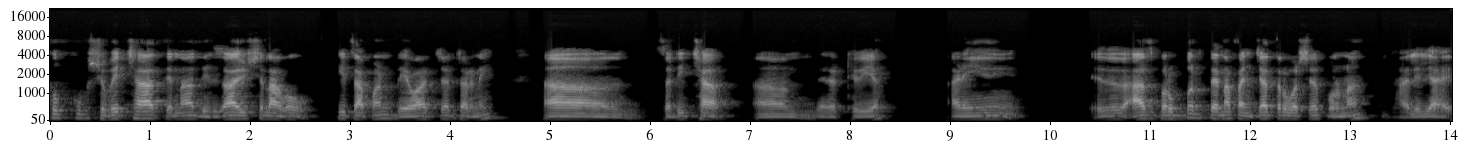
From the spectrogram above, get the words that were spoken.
खूप खूप शुभेच्छा त्यांना दीर्घ आयुष्य लाभो हीच आपण देवाच्या चरणी अं, सदिच्छा ठेवूया. आणि आज बरोबर त्यांना पंच्याहत्तर वर्ष पूर्ण झालेली आहेत.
